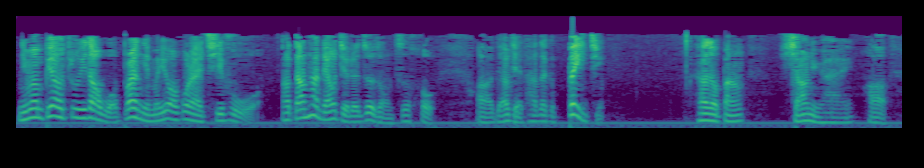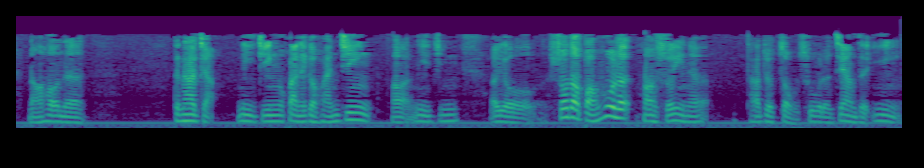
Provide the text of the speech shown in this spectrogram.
你们不要注意到我，不然你们又要过来欺负我。那当他了解了这种之后。啊，了解他这个背景，他就帮小女孩好，然后呢，跟他讲，你已经换了一个环境啊，你已经呃有受到保护了啊，所以呢，他就走出了这样的阴影。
